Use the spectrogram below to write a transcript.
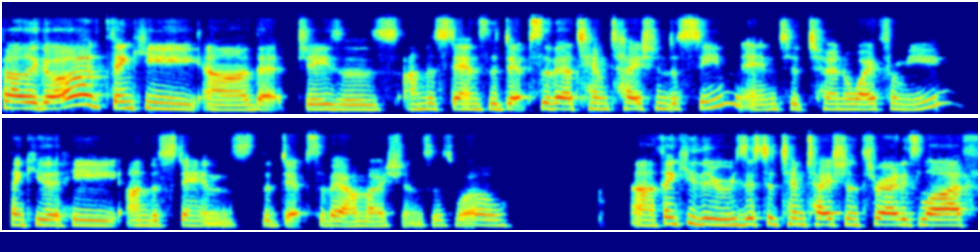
Father God, thank you uh, that Jesus understands the depths of our temptation to sin and to turn away from you. Thank you that he understands the depths of our emotions as well. Uh, thank you that he resisted temptation throughout his life,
